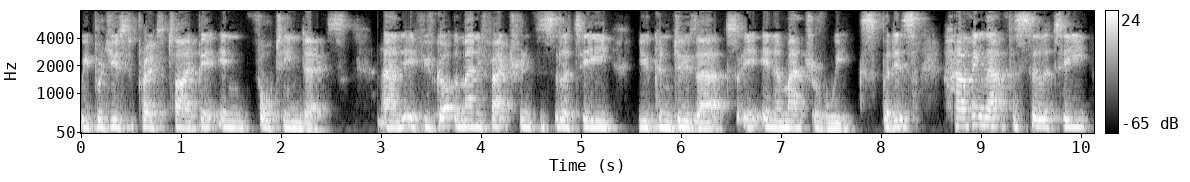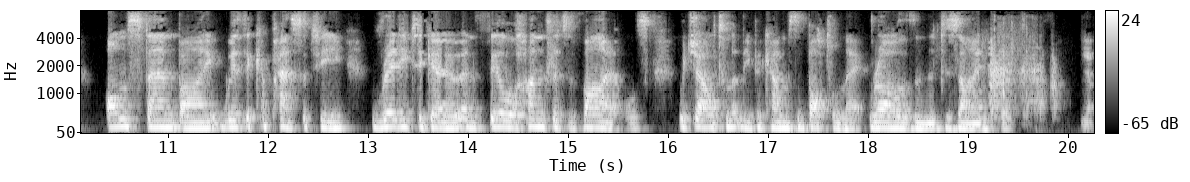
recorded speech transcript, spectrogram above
we produced a prototype in 14 days. And if you've got the manufacturing facility, you can do that in a matter of weeks. But it's having that facility on standby with the capacity ready to go and fill hundreds of vials, which ultimately becomes the bottleneck rather than the design. Yeah,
